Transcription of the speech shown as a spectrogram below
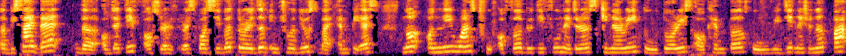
Uh, besides that, the objective of re responsible tourism introduced by NPS not only wants to offer beautiful natural scenery to tourists or campers who visit national park,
